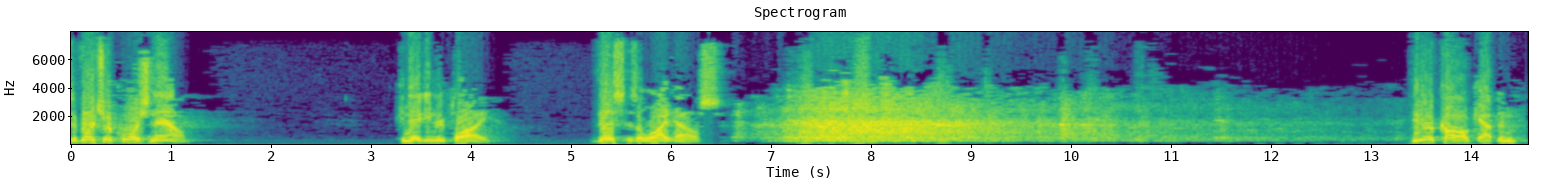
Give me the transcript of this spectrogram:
Divert your course now. Canadian reply, this is a lighthouse. Your call, Captain.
